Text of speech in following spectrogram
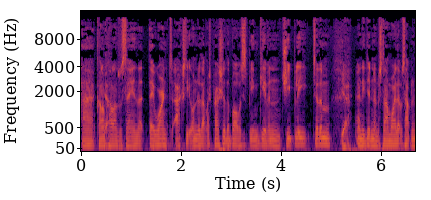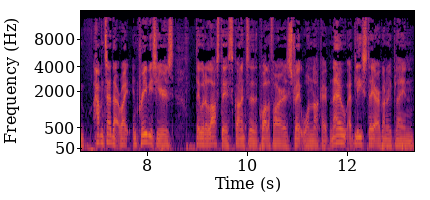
Uh, Colm Collins was saying that they weren't actually under that much pressure. The ball was just being given cheaply to them. Yeah. and he didn't understand why that was happening. Having said that, right in previous years. They would have lost this, gone into the qualifiers, straight one knockout. Now, at least they are going to be playing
